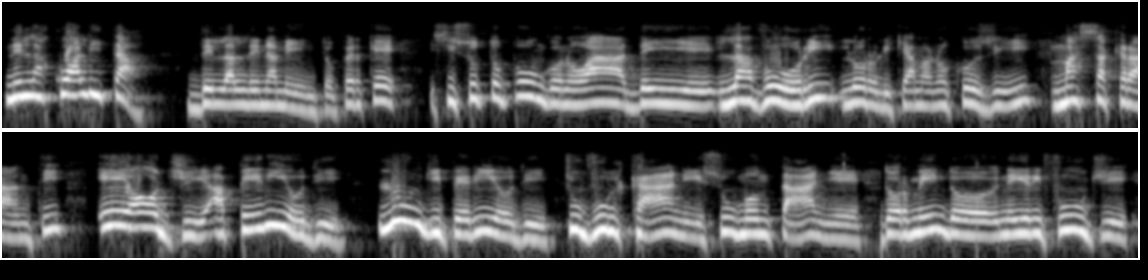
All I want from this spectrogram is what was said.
nella qualità dell'allenamento perché si sottopongono a dei lavori, loro li chiamano così, massacranti e oggi a periodi lunghi periodi su vulcani, su montagne, dormendo nei rifugi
